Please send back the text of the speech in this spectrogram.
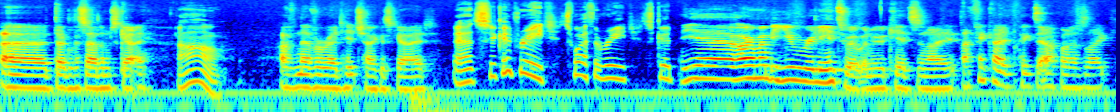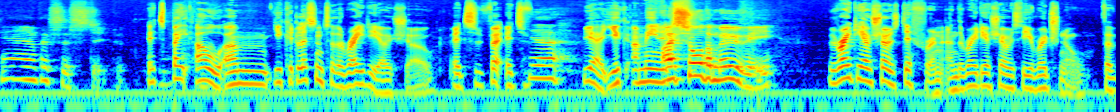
a Douglas Adams guy. Oh, I've never read Hitchhiker's Guide. uh, it's a good read. It's worth a read. It's good. Yeah, I remember you were really into it when we were kids, and I, I think I picked it up and I was like, yeah, this is stupid. It's ba- oh um you could listen to the radio show. It's ve- it's Yeah. yeah you I mean I saw the movie. The radio show is different and the radio show is the original. The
